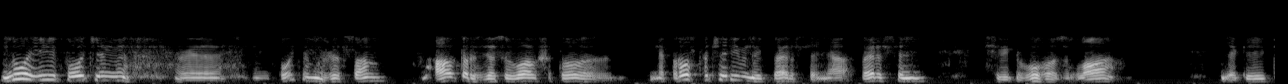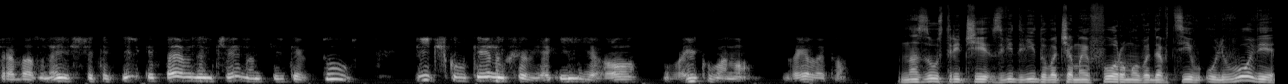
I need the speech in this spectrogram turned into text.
Ну і потім, е, потім вже сам автор з'ясував, що то не просто чарівний перстень, а перстень світового зла, який треба знищити тільки певним чином, тільки в ту пічку вкинувши, в якій його викувано, вилито. На зустрічі з відвідувачами форуму видавців у Львові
